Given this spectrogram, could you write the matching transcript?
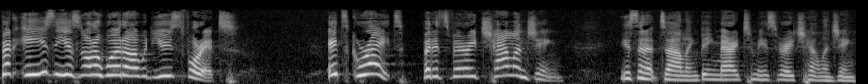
But easy is not a word I would use for it. It's great, but it's very challenging. Isn't it, darling? Being married to me is very challenging.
